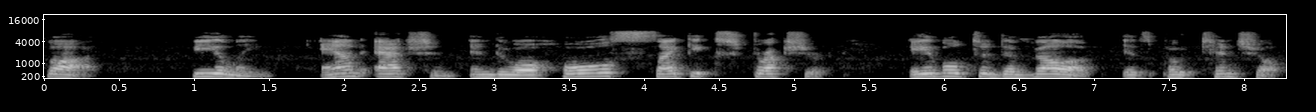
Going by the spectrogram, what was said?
thought, feeling, and action into a whole psychic structure able to develop its potential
